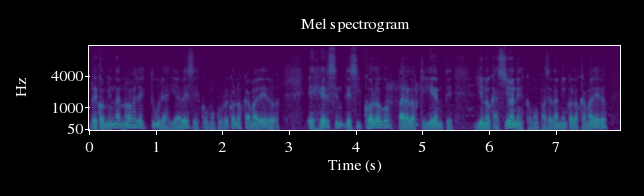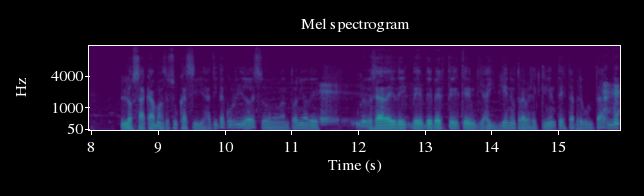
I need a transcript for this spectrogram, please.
recomiendan nuevas lecturas y a veces, como ocurre con los camareros, ejercen de psicólogos para los clientes y en ocasiones, como pasa también con los camareros, los sacamos de sus casillas. ¿A ti te ha ocurrido eso, Antonio, de, o sea, de, de- verte que ahí viene otra vez el cliente este a preguntarme,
